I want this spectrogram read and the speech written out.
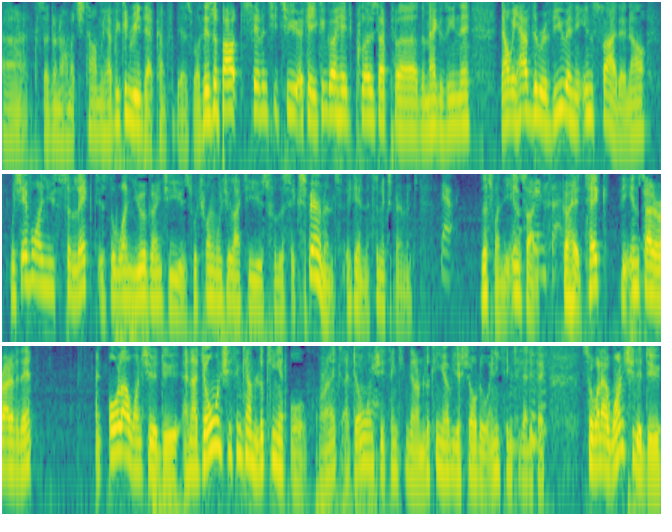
because I don't know how much time we have. You can read that comfortably as well. There's about 72. Okay, you can go ahead, close up uh, the magazine there. Now we have the review and the insider. Now, whichever one you select is the one you're going to use. Which one would you like to use for this experiment? Again, it's an experiment. Yeah. This one, the the insider. insider. Go ahead, take the insider right over there. And all I want you to do, and I don't want you to think I'm looking at all, alright? I don't want you thinking that I'm looking over your shoulder or anything to that effect. So what I want you to do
